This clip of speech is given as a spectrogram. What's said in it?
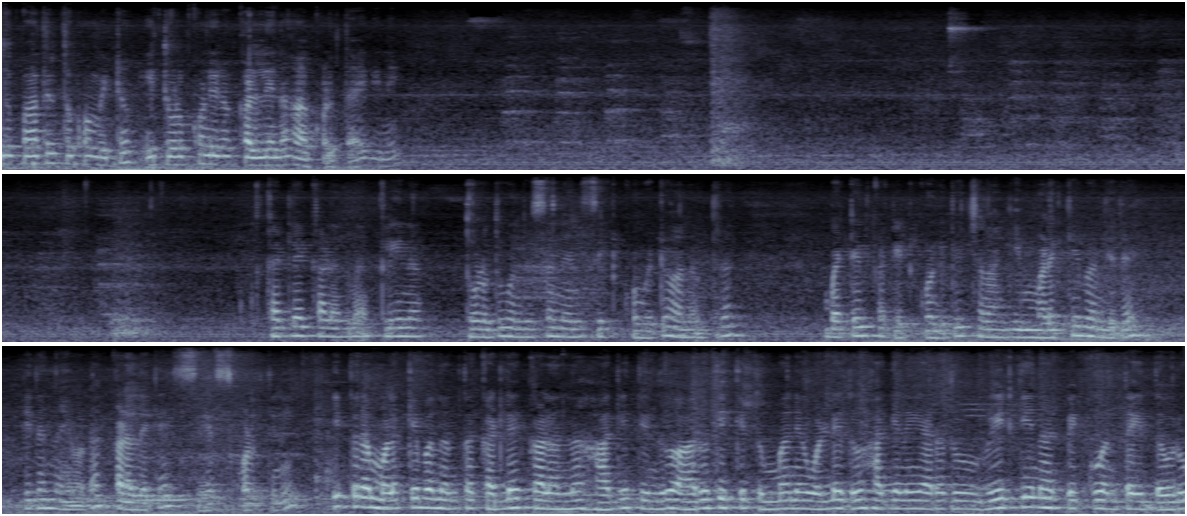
ಒಂದು ಪಾತ್ರೆ ತಗೊಂಡ್ಬಿಟ್ಟು ಈ ತೊಳ್ಕೊಂಡಿರೋ ಕಳ್ಳೆನ ಹಾಕೊಳ್ತಾ ಇದ್ದೀನಿ. ಕಡಲೆಕಾಳನ್ನು ಕ್ಲೀನಾಗಿ ತೊಳೆದು ಒಂದು ದಿವಸ ನೆನೆಸಿಟ್ಕೊಂಡ್ಬಿಟ್ಟು ಆನಂತರ ಬಟ್ಟೆಲಿ ಕಟ್ಟಿಟ್ಕೊಂಡಿದ್ದು. ಚೆನ್ನಾಗಿ ಮೊಳಕೆ ಬಂದಿದೆ. ಇದನ್ನು ಇವಾಗ ಕಡಲೆಗೆ ಸೇರಿಸ್ಕೊಳ್ತೀನಿ. ಈ ಥರ ಮೊಳಕೆ ಬಂದಂಥ ಕಡಲೆಕಾಳನ್ನು ಹಾಗೆ ತಿಂದರೂ ಆರೋಗ್ಯಕ್ಕೆ ತುಂಬಾ ಒಳ್ಳೆಯದು ಹಾಗೆಯೇ ಯಾರಾದರೂ ವೇಟ್ ಗೇನ್ ಆಗಬೇಕು ಅಂತ ಇದ್ದವರು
